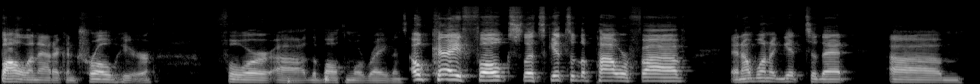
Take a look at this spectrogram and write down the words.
balling out of control here for uh, the Baltimore Ravens. Okay, folks, let's get to the Power Five, and I want to get to that. Um,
